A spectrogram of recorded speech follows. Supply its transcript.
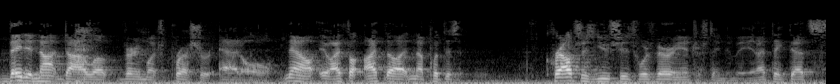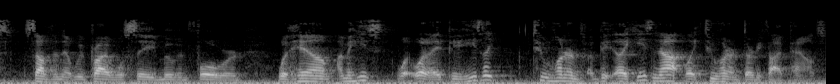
They did not dial up very much pressure at all. Now, I thought, I thought, and I put this Crouch's usage was very interesting to me, and I think that's something that we probably will see moving forward with him. I mean, he's what, what AP? He's like 200, like he's not like 235 pounds.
